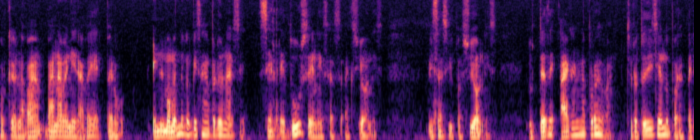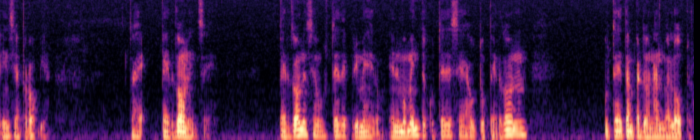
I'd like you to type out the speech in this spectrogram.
porque la van, van a venir a ver, pero en el momento que empiezan a perdonarse, se reducen esas acciones, esas situaciones ustedes hagan la prueba. Se lo estoy diciendo por experiencia propia. Entonces, perdónense. Perdónense ustedes primero. En el momento que ustedes se autoperdonan, ustedes están perdonando al otro.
